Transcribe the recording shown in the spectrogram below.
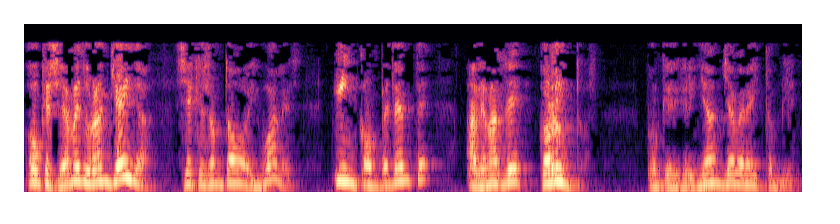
o que se llame Durán Lleida, si es que son todos iguales, incompetentes, además de corruptos, porque Griñán ya veréis también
